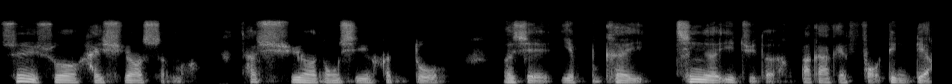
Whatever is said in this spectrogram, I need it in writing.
所以说，还需要什么？它需要东西很多，而且也不可以轻而易举的把它给否定掉。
